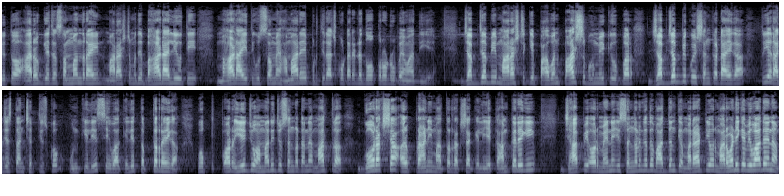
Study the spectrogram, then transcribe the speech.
तिथं आरोग्याचा संबंध राहीन. महाराष्ट्र महाड बाढ़ आली होती. महाड आई थी उस समय हमारे पृथ्वीराज कोठारे ने दो करोड़ रुपए वहाँ दिए. जब जब भी महाराष्ट्र के पावन पार्श्वभूमि के ऊपर जब जब भी कोई संकट आएगा तो ये राजस्थान छत्तीस को उनके लिए सेवा के लिए तत्पर रहेगा। वो और ये जो हमारी जो संगठन है, मात्र गोरक्षा और प्राणी मात्र रक्षा के लिए काम करेगी। जहाँ पे और मैंने इस संगठन के तो माध्यम के मराठी और मारवाड़ी का विवाद है ना,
